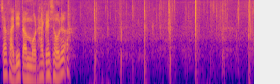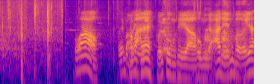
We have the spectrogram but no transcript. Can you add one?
Chắc phải đi tầm một hai cây số nữa wow đây, cuối cùng thì à, hùng đã đến với à,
